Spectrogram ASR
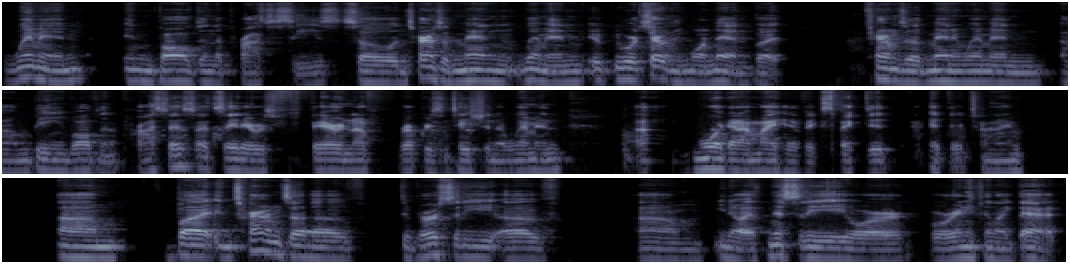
women involved in the processes. So, in terms of men, women, it, were certainly more men, but in terms of men and women um, being involved in the process, I'd say there was fair enough representation of women, uh, more than I might have expected at that time. Um, but in terms of diversity of um, you know ethnicity or or anything like that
